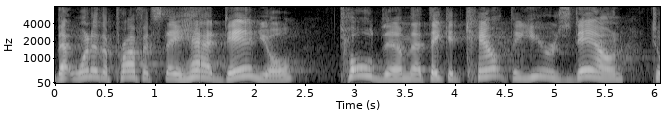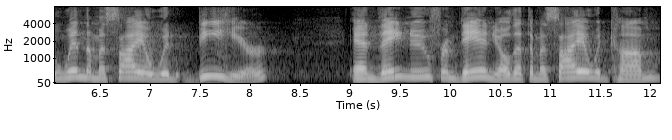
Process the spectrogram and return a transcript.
that one of the prophets they had, Daniel, told them that they could count the years down to when the Messiah would be here. And they knew from Daniel that the Messiah would come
